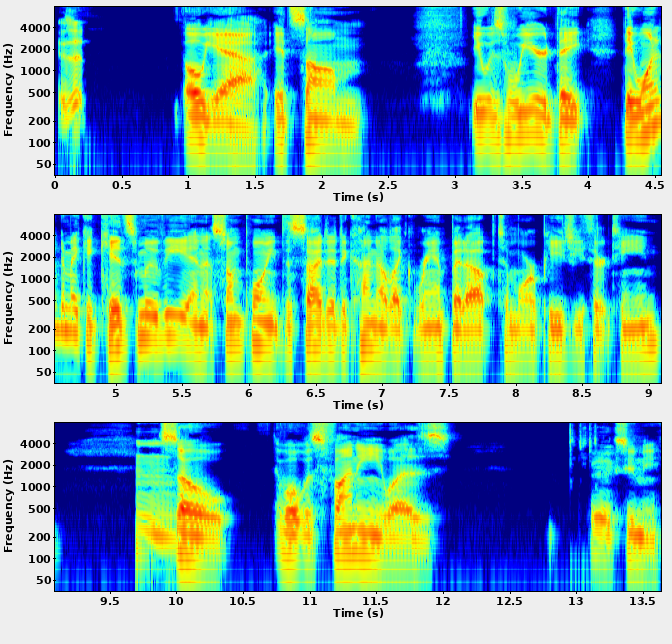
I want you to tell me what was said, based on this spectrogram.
Is it? Oh yeah, it's um it was weird. They they wanted to make a kids movie and at some point decided to kind of like ramp it up to more PG-13. Hmm. So what was funny was excuse me.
